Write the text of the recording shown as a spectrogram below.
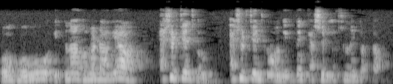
ओहो, इतना घमंड आ गया। एसिड चेंज करो एसिड चेंज करो, हम देखते हैं कैसे रिएक्शन नहीं करता।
